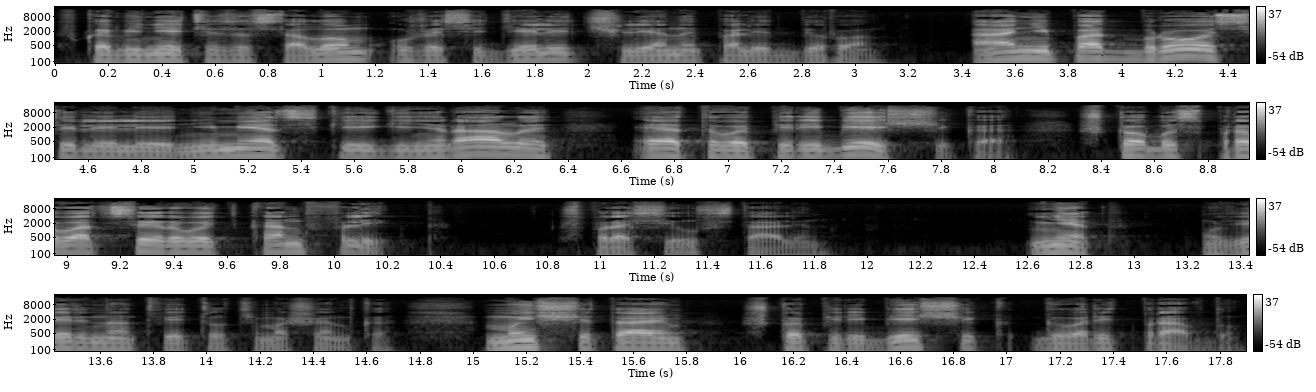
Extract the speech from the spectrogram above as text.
В кабинете за столом уже сидели члены Политбюро. А не подбросили ли немецкие генералы этого перебежчика, чтобы спровоцировать конфликт? Спросил Сталин. Нет, уверенно ответил Тимошенко. Мы считаем, что перебежчик говорит правду.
